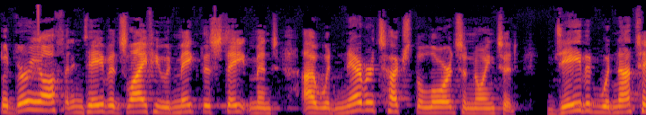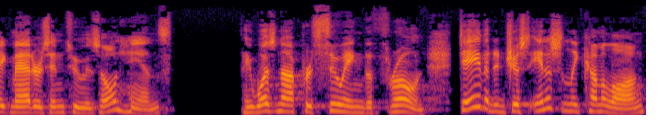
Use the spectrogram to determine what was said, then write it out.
But very often in David's life, he would make this statement, I would never touch the Lord's anointed. David would not take matters into his own hands. He was not pursuing the throne. David had just innocently come along,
